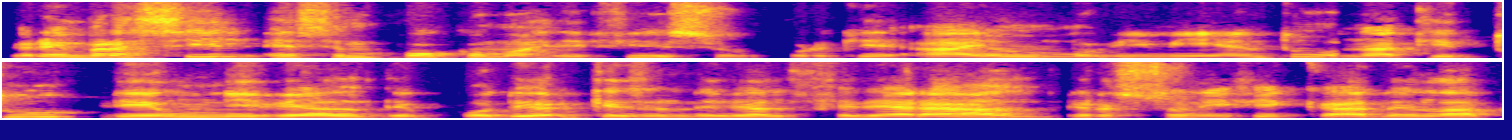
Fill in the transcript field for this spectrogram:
Pero en Brasil es un poco más difícil porque hay un movimiento, una actitud de un nivel de poder, que es el nivel federal, personificado en la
